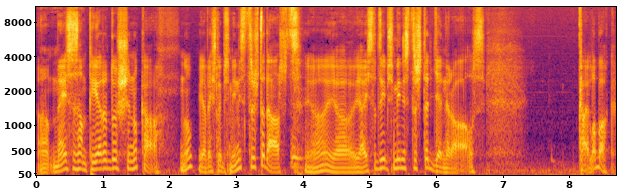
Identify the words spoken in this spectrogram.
Mēs esam pieraduši, nu kā, nu, ja veselības ministrs, tad ārsts, ja, ja, ja aizsardzības ministrs, tad ģenerālis. Kā ir labāk?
